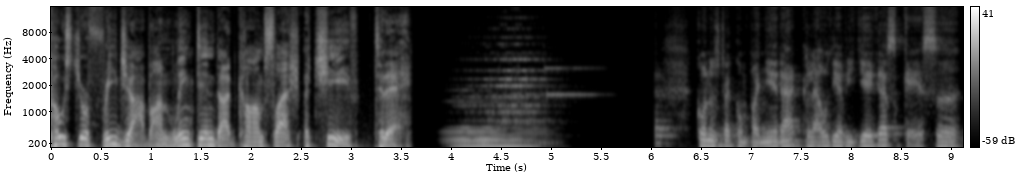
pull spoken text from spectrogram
Post your free job on linkedin.com/achieve slash achieve today. con nuestra compañera Claudia Villegas, que es eh,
